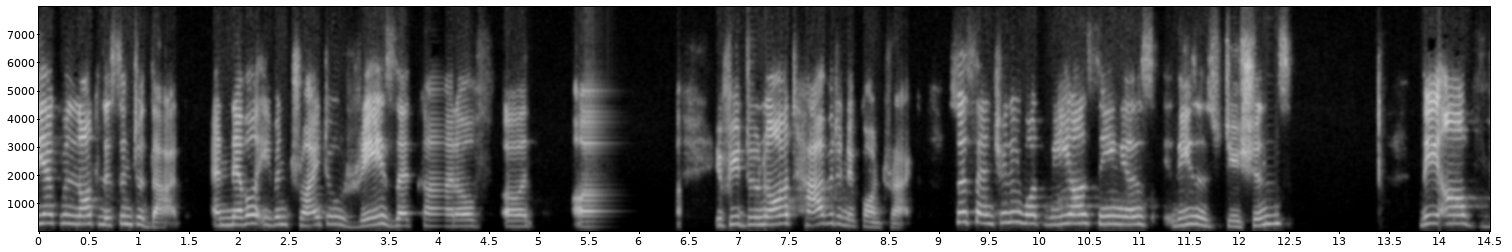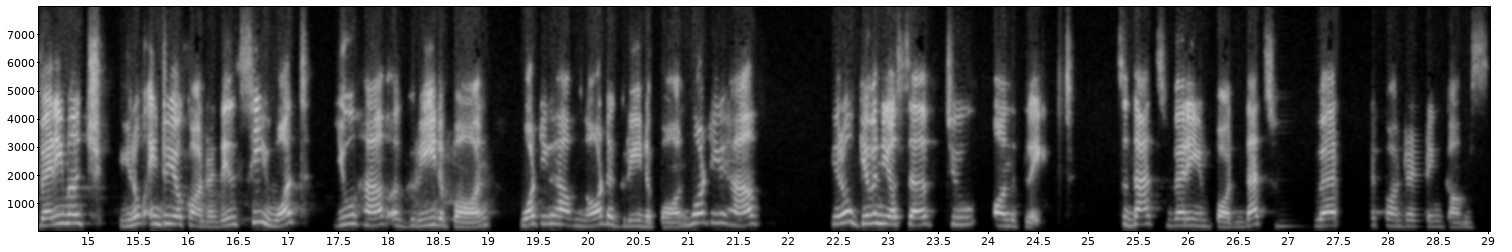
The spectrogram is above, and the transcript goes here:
SIAC will not listen to that and never even try to raise that kind of uh, uh, if you do not have it in a contract. So essentially what we are seeing is these institutions, they are very much, you know, into your contract. They'll see what you have agreed upon what you have not agreed upon, what you have, you know, given yourself to on the plate. So that's very important. That's where contracting comes,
